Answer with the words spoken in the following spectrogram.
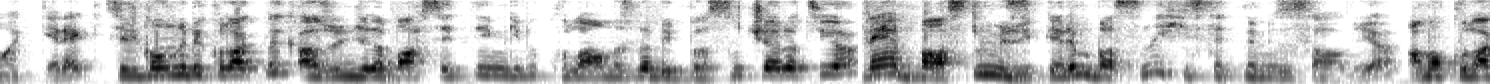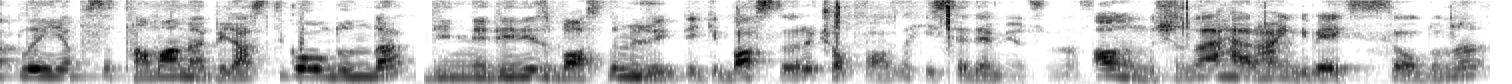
unutmamak gerek. Silikonlu bir kulaklık az önce de bahsettiğim gibi kulağımızda bir basınç yaratıyor ve baslı müziklerin basını hissetmemizi sağlıyor. Ama kulaklığın yapısı tamamen plastik olduğunda dinlediğiniz baslı müzikteki basları çok fazla hissedemiyorsunuz. Onun dışında herhangi bir eksisi olduğunu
